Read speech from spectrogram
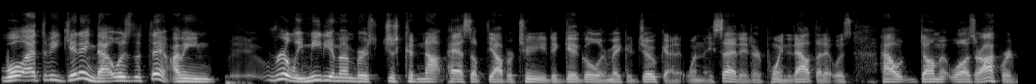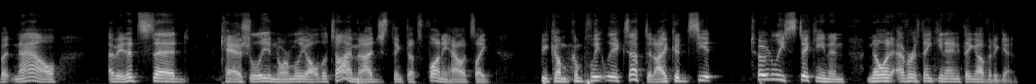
Well, at the beginning, that was the thing. I mean, really, media members just could not pass up the opportunity to giggle or make a joke at it when they said it or pointed out that it was how dumb it was or awkward. But now, I mean, it's said casually and normally all the time. And I just think that's funny how it's like become completely accepted. I could see it totally sticking and no one ever thinking anything of it again.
